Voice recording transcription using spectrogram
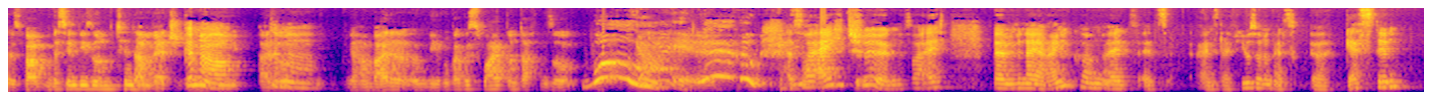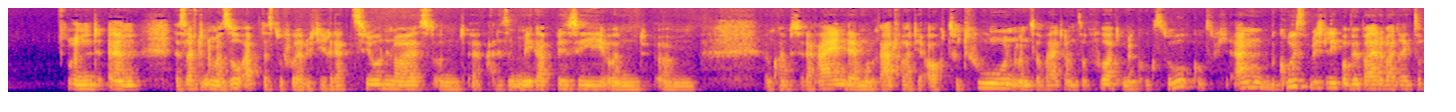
es war ein bisschen wie so ein Tinder-Match. Genau, irgendwie. Also genau. wir haben beide irgendwie rüber geswiped und dachten so, Woo! geil. Es war echt schön. Es war echt. Äh, ich bin da ja reingekommen als, als 1Live-Userin, als äh, Gästin. Und ähm, das läuft dann immer so ab, dass du vorher durch die Redaktion läufst und äh, alle sind mega busy und ähm, dann kommst du da rein, der Moderator hat ja auch zu tun und so weiter und so fort. Und dann guckst du, hoch, guckst mich an, begrüßt mich lieb und wir beide waren direkt so,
